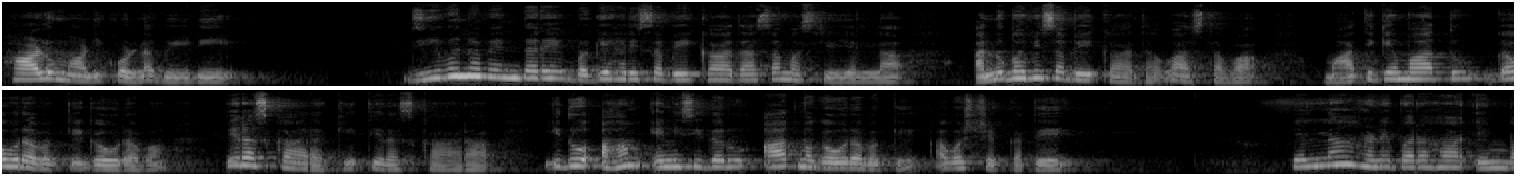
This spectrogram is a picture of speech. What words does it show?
ಹಾಳು ಮಾಡಿಕೊಳ್ಳಬೇಡಿ. ಜೀವನವೆಂದರೆ ಬಗೆಹರಿಸಬೇಕಾದ ಸಮಸ್ಯೆಯಲ್ಲ, ಅನುಭವಿಸಬೇಕಾದ ವಾಸ್ತವ. ಮಾತಿಗೆ ಮಾತು, ಗೌರವಕ್ಕೆ ಗೌರವ, ತಿರಸ್ಕಾರಕ್ಕೆ ತಿರಸ್ಕಾರ. ಇದು ಅಹಂ ಎನಿಸಿದರೂ ಆತ್ಮಗೌರವಕ್ಕೆ ಅವಶ್ಯಕತೆ. ಎಲ್ಲ ಹಣೆಬರಹ ಎಂಬ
